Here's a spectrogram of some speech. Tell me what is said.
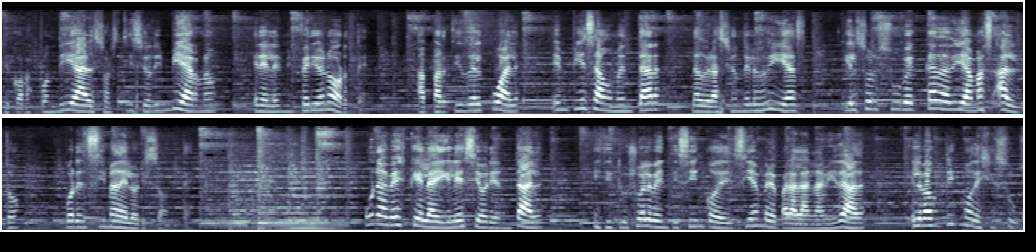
que correspondía al solsticio de invierno en el hemisferio norte, a partir del cual empieza a aumentar la duración de los días y el sol sube cada día más alto por encima del horizonte. Una vez que la Iglesia Oriental instituyó el 25 de diciembre para la Navidad, el bautismo de Jesús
